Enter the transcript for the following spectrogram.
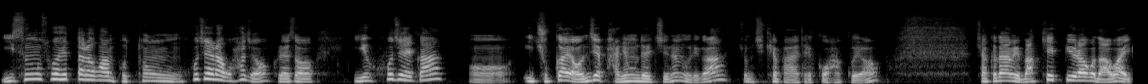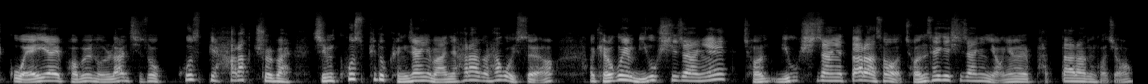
이 승소했다라고 하면 보통 호재라고 하죠. 그래서 이 호재가 어, 이 주가에 언제 반영될지는 우리가 좀 지켜봐야 될 것 같고요. 자, 그 다음에 마켓뷰라고 나와 있고 AI 버블 논란 지속, 코스피 하락 출발. 지금 코스피도 굉장히 많이 하락을 하고 있어요. 아, 결국엔 미국 시장에 전 미국 시장에 따라서 전 세계 시장이 영향을 받다라는 거죠.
